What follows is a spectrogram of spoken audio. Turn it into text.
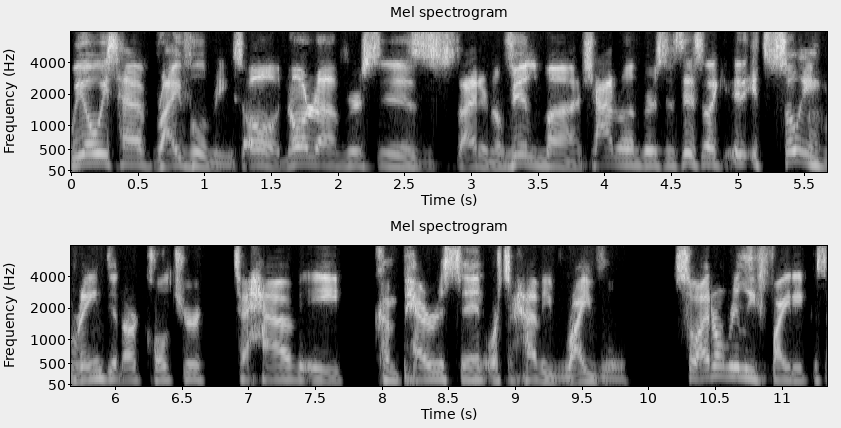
We always have rivalries. Oh, Nora versus, I don't know, Vilma, Sharon versus this. Like it, it's so ingrained in our culture to have a comparison or to have a rival. So I don't really fight it because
